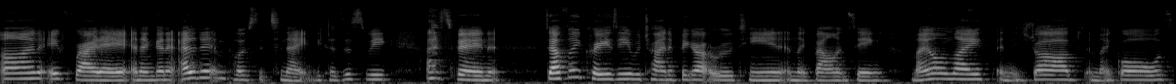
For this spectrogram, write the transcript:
on a Friday and I'm gonna edit it and post it tonight because this week has been definitely crazy with trying to figure out a routine and like balancing my own life and these jobs and my goals.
